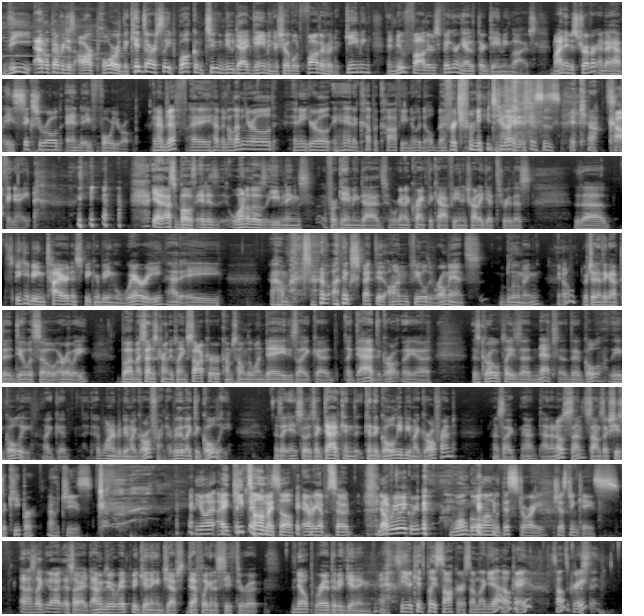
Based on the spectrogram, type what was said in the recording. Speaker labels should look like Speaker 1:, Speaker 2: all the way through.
Speaker 1: The adult beverages are poured, the kids are asleep. Welcome to New Dad Gaming, a show about fatherhood, gaming, and new fathers figuring out their gaming lives. My name is Trevor, and I have a six year old and a four year old.
Speaker 2: And I'm Jeff. I have an 11 year old, an 8 year old, and a cup of coffee. No adult beverage for me tonight. this is coffee night.
Speaker 1: Yeah, us both. It is one of those evenings for gaming dads. We're gonna crank the caffeine and try to get through this. The speaking of being tired and speaking of being wary, had a um, sort of unexpected on-field romance blooming.
Speaker 2: Oh.
Speaker 1: which I didn't think I'd have to deal with so early. But my son is currently playing soccer. Comes home the one day, and he's like, uh, "Like, Dad, the girl, the uh, this girl who plays uh, net, uh, the goal, the goalie. Like, uh, I want her to be my girlfriend. I really like the goalie." I was like, so it's like, Dad, can the, can the goalie be my girlfriend? I was like, "Nah, I don't know, son. Sounds like she's a keeper.
Speaker 2: Oh, jeez. you know what? I keep telling myself every episode, nope,
Speaker 1: Every week we
Speaker 2: won't go along with this story just in case.
Speaker 1: And I was like, you know, it's all right. I'm gonna do it right at the beginning, and Jeff's definitely gonna see through it
Speaker 2: Nope.
Speaker 1: right at the beginning.
Speaker 2: See, your kids play soccer. So I'm like, yeah, okay. Sounds great.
